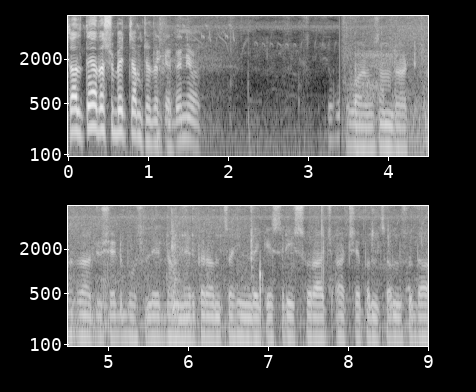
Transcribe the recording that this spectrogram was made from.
चालतंय आता शुभेच्छा आमच्यातर्फे आहे धन्यवाद. वाळू सम्राट राजू शेठ भोसले धावनेरकरांचा हिंद केसरी स्वराज आठशे पंचावन्न सुद्धा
